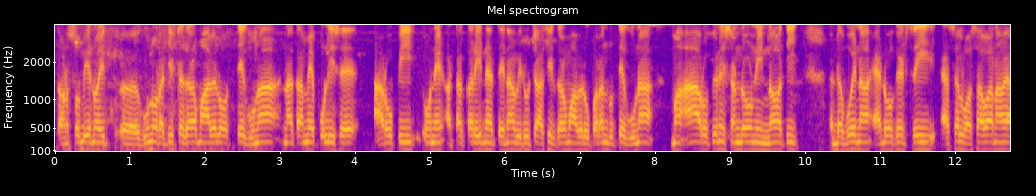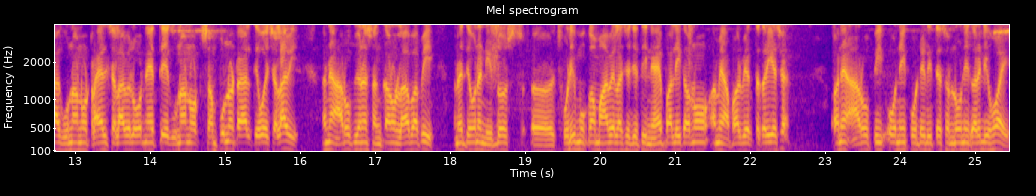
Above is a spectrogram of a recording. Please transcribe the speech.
ત્રણસો બેનો એક ગુનો રજિસ્ટર કરવામાં આવેલો. તે ગુનાના કામે પોલીસે આરોપીઓને અટક કરીને તેના વિરુદ્ધ ચાર્જશીટ કરવામાં આવેલું, પરંતુ તે ગુનામાં આ આરોપીઓની સંડોવણી ન હતી. ડભોઈના એડવોકેટ શ્રી એસ એલ વસાવાના આ ગુનાનો ટ્રાયલ ચલાવેલો અને તે ગુનાનો સંપૂર્ણ ટ્રાયલ તેઓએ ચલાવી અને આરોપીઓને શંકાનો લાભ આપી અને તેઓને નિર્દોષ છોડી મૂકવામાં આવેલા છે, જેથી ન્યાયપાલિકાનો અમે આભાર વ્યક્ત કરીએ છીએ. અને આરોપીઓની ખોટી રીતે સંડોવણી કરેલી હોય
